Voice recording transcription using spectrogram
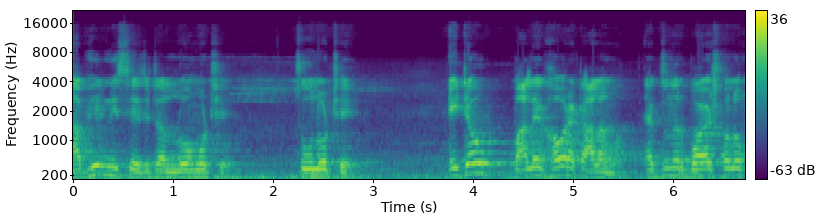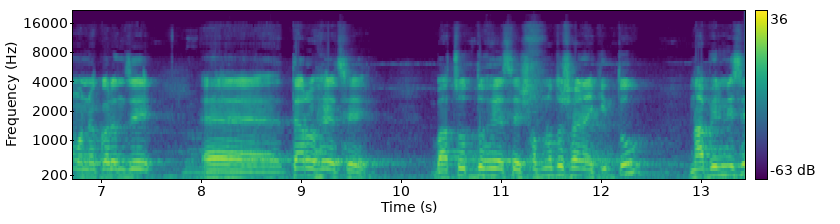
নাভির নিচে যেটা লোম ওঠে, চুল ওঠে এইটাও বালেক হওয়ার একটা আলামত। একজনের বয়স হলো মনে করেন যে তেরো হয়েছে বা চোদ্দ হয়েছে স্বপ্নদোষ হয় নাই, কিন্তু নাভির নিচে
